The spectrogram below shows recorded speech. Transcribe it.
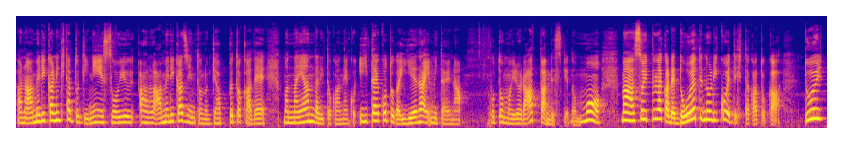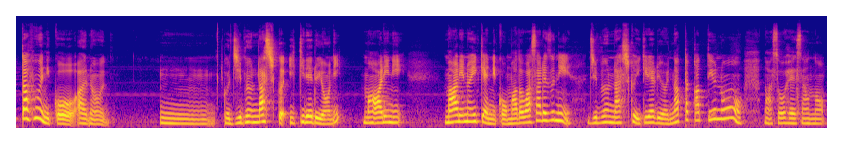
あの、アメリカに来た時に、そういう、あの、アメリカ人とのギャップとかで、まあ、悩んだりとかね、こう言いたいことが言えないみたいな、こともいろいろあったんですけども、まあそういった中でどうやって乗り越えてきたかとか、どういったふうにこう、あの、うんこう自分らしく生きれるように周りに周りの意見にこう惑わされずに自分らしく生きれるようになったかっていうのを、まあ、宗平さんの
